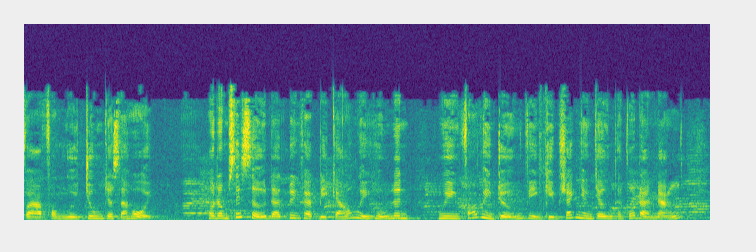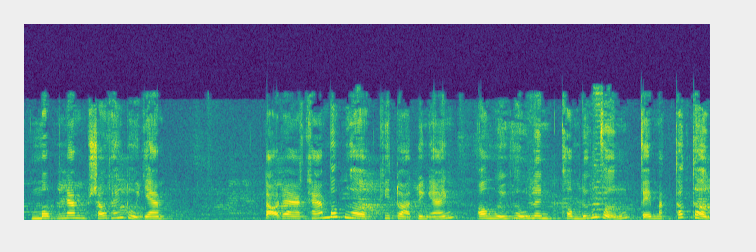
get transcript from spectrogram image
và phòng ngừa chung cho xã hội. Hội đồng xét xử đã tuyên phạt bị cáo Nguyễn Hữu Linh, nguyên phó viện trưởng Viện Kiểm sát Nhân dân thành phố Đà Nẵng, một năm 6 tháng tù giam. Tỏ ra khá bất ngờ khi tòa tuyên án, ông Nguyễn Hữu Linh không đứng vững, vẻ mặt thất thần.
